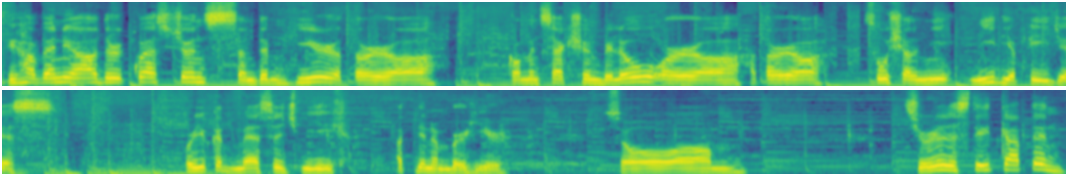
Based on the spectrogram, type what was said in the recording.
if you have any other questions, send them here at our uh, comment section below or uh, at our uh, social me media pages. Or you could message me at the number here. So, um, it's your real estate captain.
